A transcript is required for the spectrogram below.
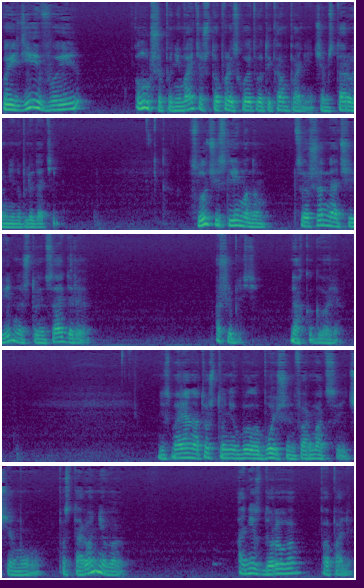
По идее, вы лучше понимаете, что происходит в этой компании, чем сторонний наблюдатель. В случае с Лиманом совершенно очевидно, что инсайдеры ошиблись, мягко говоря. Несмотря на то, что у них было больше информации, чем у постороннего, они здорово попали.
